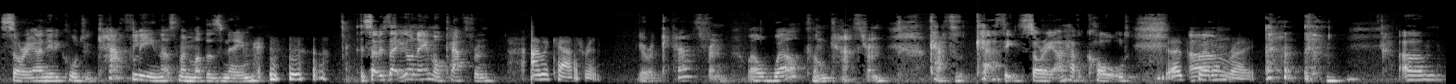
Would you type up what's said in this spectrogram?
Sorry, I nearly called you Kathleen. That's my mother's name. so is that your name or Catherine? I'm a Catherine. You're a Catherine. Well, welcome, Catherine. Kath- Kathy, sorry, I have a cold. That's quite um, all right. um,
